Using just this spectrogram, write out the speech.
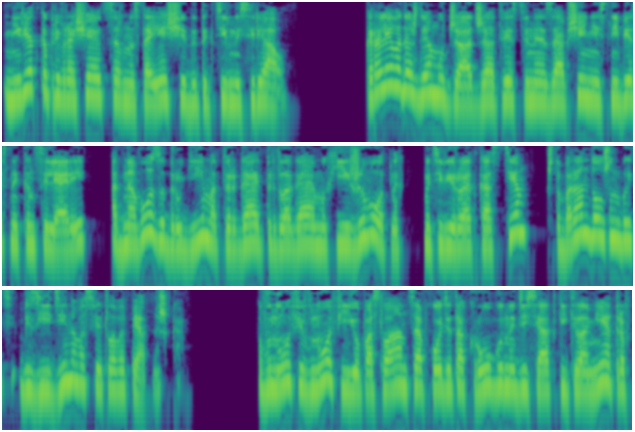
нередко превращаются в настоящий детективный сериал. Королева дождя Муджаджа, ответственная за общение с небесной канцелярией, одного за другим отвергает предлагаемых ей животных, мотивируя отказ тем, что баран должен быть без единого светлого пятнышка. Вновь и вновь ее посланцы обходят округу на десятки километров,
